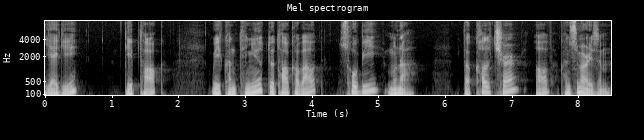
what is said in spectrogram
얘기, deep talk. We continue to talk about 소비 문화, the culture of consumerism.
